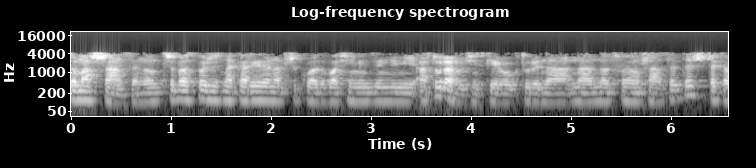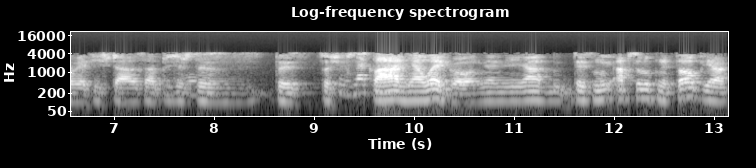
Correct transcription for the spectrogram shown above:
to masz szansę. No, trzeba spojrzeć na karierę na przykład właśnie między innymi Artura Rucińskiego, który na, na, na swoją szansę też czekał jakiś czas, a przecież to jest, to jest coś wspaniałego. Ja, to jest mój absolutny top. Ja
